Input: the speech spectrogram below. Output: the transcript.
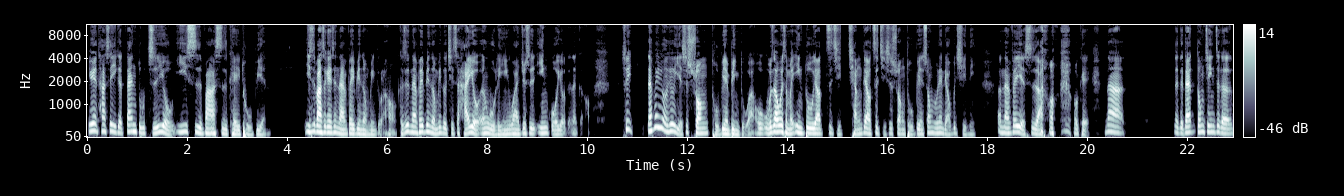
因为它是一个单独只有一四八四 K 突变，一四八四 K 是南非变种病毒了哈。可是南非变种病毒其实还有 N 五零一 Y，就是英国有的那个哈，所以。南非变种就也是双突变病毒啊，我我不知道为什么印度要自己强调自己是双突变，双突变了不起你，呃，南非也是啊。OK，那那个单东京这个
